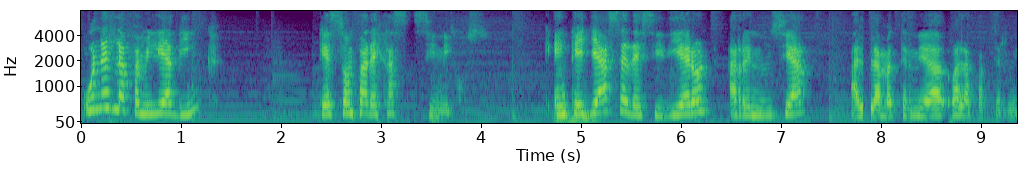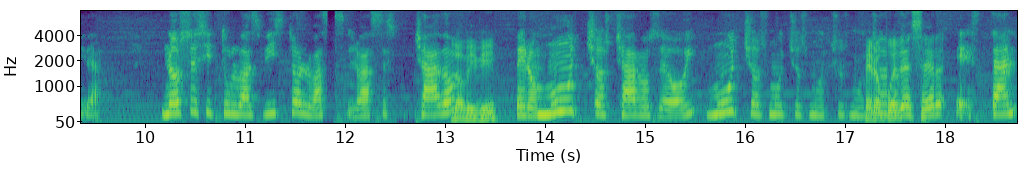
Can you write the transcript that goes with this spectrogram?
Una es la familia Dink, que son parejas sin hijos en que ya se decidieron a renunciar a la maternidad o a la paternidad. No sé si tú lo has visto, lo has, lo has escuchado. Lo viví. Pero muchos chavos de hoy, muchos, muchos, muchos, muchos. Pero puede ser. Están.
